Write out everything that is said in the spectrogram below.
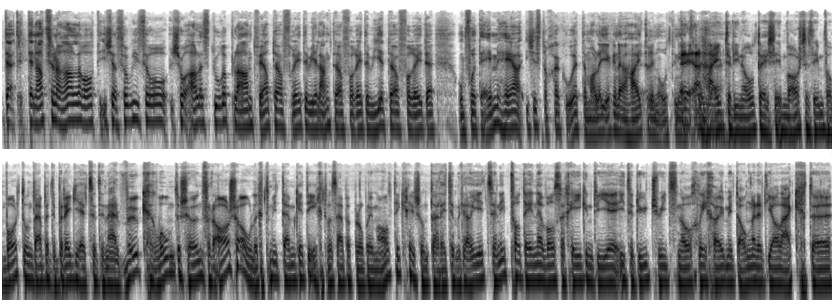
der, der Nationalrat ist ja sowieso schon alles durchgeplant, wer darf reden, wie lange darf er reden, wie darf er reden. Und von dem her ist es doch auch gut, mal irgendeine heitere Note äh, Eine heitere Note ist im wahrsten Sinne vom Wort und eben der Bregi hat es dann wirklich wunderschön veranschaulicht mit dem Gedicht, was eben Problematik ist und da reden wir ja jetzt nicht von denen, die sich irgendwie in der Deutschschweiz noch ein bisschen mit anderen Dialekten äh,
